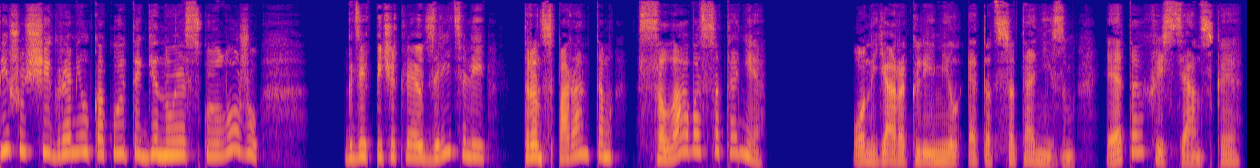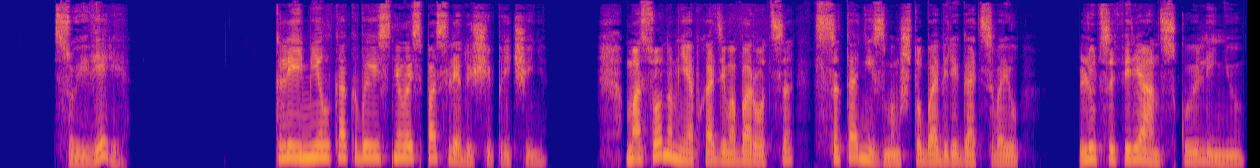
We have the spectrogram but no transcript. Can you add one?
пишущий громил какую-то генуэзскую ложу, где впечатляют зрителей транспарантом «Слава сатане!». Он яро клеймил этот сатанизм. Это христианское суеверие. Клеймил, как выяснилось, по следующей причине. Масонам необходимо бороться с сатанизмом, чтобы оберегать свою люциферианскую линию.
